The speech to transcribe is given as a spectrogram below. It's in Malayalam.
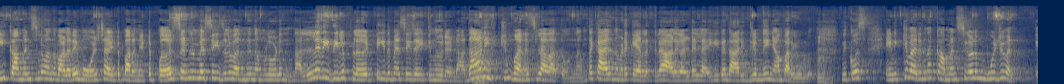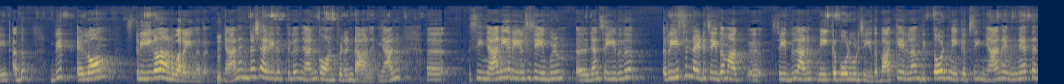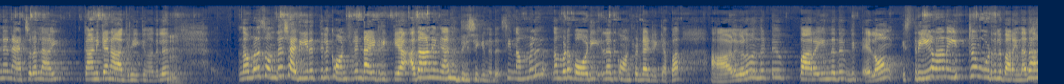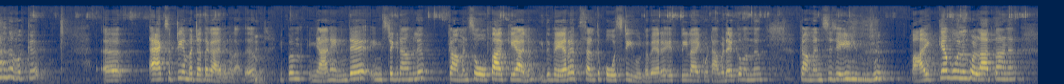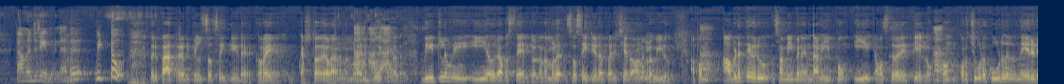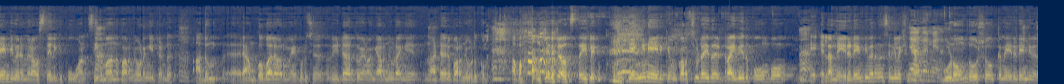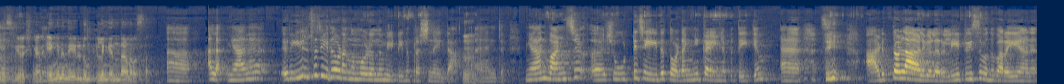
ഈ കമന്റ്സിൽ വന്ന് വളരെ മോശമായിട്ട് പറഞ്ഞിട്ട് പേഴ്സണൽ മെസ്സേജിൽ വന്ന് നമ്മളോട് നല്ല രീതിയിൽ ഫ്ലേർട്ട് ചെയ്ത് മെസ്സേജ് അയക്കുന്നവരുണ്ട്. അതാണ് എനിക്ക് മനസ്സിലാവാത്ത ഒന്നാമത്തെ കാര്യം നമ്മുടെ കേരളത്തിലെ ആളുകളുടെ ലൈംഗിക ദാരിദ്ര്യം എന്നേ ഞാൻ പറയുള്ളൂ. ബിക്കോസ് എനിക്ക് വരുന്ന കമന്റ്സുകൾ മുഴുവൻ അത് വിത്ത് എലോങ് സ്ത്രീകളാണ് പറയുന്നത്. ഞാൻ എന്റെ ശരീരത്തിൽ ഞാൻ കോൺഫിഡന്റ് ആണ്. ഞാൻ സി ഞാൻ ഈ റീൽസ് ചെയ്യുമ്പോഴും ഞാൻ ചെയ്തത് റീസെന്റ് ആയിട്ട് ചെയ്ത ചെയ്തതിലാണ് മേക്കപ്പോട് കൂടി ചെയ്തത്. ബാക്കിയെല്ലാം വിത്തൗട്ട് മേക്കപ്പ് സി. ഞാൻ എന്നെ തന്നെ നാച്ചുറൽ ആയി കാണിക്കാൻ ആഗ്രഹിക്കുന്നു. അതിൽ നമ്മൾ സ്വന്തം ശരീരത്തിൽ കോൺഫിഡന്റ് ആയിട്ടിരിക്കുക അതാണ് ഞാൻ ഉദ്ദേശിക്കുന്നത്. സി നമ്മൾ നമ്മുടെ ബോഡിയിൽ അത് കോൺഫിഡന്റ് ആയിട്ടിരിക്കുക. അപ്പൊ ആളുകൾ വന്നിട്ട് പറയുന്നത് എലോങ് സ്ത്രീകളാണ് ഏറ്റവും കൂടുതൽ പറയുന്നത്. അതാണ് നമുക്ക് ആക്സെപ്റ്റ് ചെയ്യാൻ പറ്റാത്ത കാര്യങ്ങൾ അത് ഇപ്പം ഞാൻ എന്റെ ഇൻസ്റ്റഗ്രാമിൽ കമന്റ്സ് ഓഫ് ആക്കിയാലും ഇത് വേറെ സ്ഥലത്ത് പോസ്റ്റ് ചെയ്യുമല്ലോ വേറെ എഫ് പിയിലായിക്കോട്ടെ അവിടെയൊക്കെ വന്ന് കമന്റ്സ് ചെയ്യുന്നത് വായിക്കാൻ പോലും കൊള്ളാത്താണ് കമന്റ് ചെയ്യുന്നുണ്ട്. അത് വിട്ടു. ഒരു പാട്രിയാർക്കൽ സൊസൈറ്റിയുടെ കുറെ കഷ്ടതകളാണ് നമ്മൾ അനുഭവിക്കുന്നത്. വീട്ടിലും ഈ ഈ ഒരു അവസ്ഥയായിരിക്കുമല്ലോ. നമ്മൾ സൊസൈറ്റിയുടെ പരിച്ഛേദമാണല്ലോ വീടും. അപ്പം അവിടുത്തെ ഒരു സമീപനം എന്താണ്? ഇപ്പം ഈ അവസ്ഥ വരെ എത്തിയല്ലോ. അപ്പം കുറച്ചുകൂടെ കൂടുതൽ നേരിടേണ്ടി വരുന്ന ഒരു അവസ്ഥയിലേക്ക് പോവാണ്. സിനിമ എന്ന് പറഞ്ഞു തുടങ്ങിയിട്ടുണ്ട്. അതും രാംഗോപാല വർമ്മയെ കുറിച്ച് വീട്ടുകാർക്ക് വേണമെങ്കിൽ അറിഞ്ഞുകൂടെങ്കിൽ നാട്ടുകാർ പറഞ്ഞു കൊടുക്കും. അപ്പൊ അങ്ങനെ ഒരു അവസ്ഥയിൽ എങ്ങനെയായിരിക്കും? കുറച്ചുകൂടെ ഇത് ഡ്രൈവ് ചെയ്ത് പോകുമ്പോൾ എല്ലാം നേരിടേണ്ടി വരുന്ന ശ്രീലക്ഷ്മിയാണ്. തന്നെയാണ്. ഗുണവും ദോഷവും ഒക്കെ നേരിടേണ്ടി ശ്രീ ശ്രീലക്ഷ്മിയാണ്. എങ്ങനെ നേരിടും? ഇല്ലെങ്കിൽ എന്താണ് അവസ്ഥ? അല്ല ഞാൻ റീൽസ് ചെയ്ത് തുടങ്ങുമ്പോഴൊന്നും വീട്ടിൽ നിന്ന് പ്രശ്നമില്ല ആൻഡ് ഞാൻ വൺസ് ഷൂട്ട് ചെയ്ത് തുടങ്ങി കഴിഞ്ഞപ്പോഴത്തേക്കും അടുത്തുള്ള ആളുകൾ റിലേറ്റീവ്സ് വന്ന് പറയുകയാണ്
